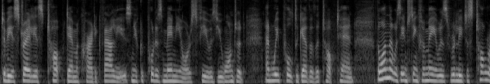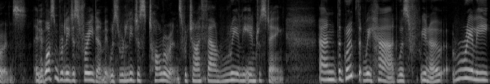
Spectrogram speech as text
to be Australia's top democratic values? And you could put as many or as few as you wanted, and we pulled together the top ten. The one that was interesting for me was religious tolerance. It yeah. wasn't religious freedom; it was religious tolerance, which I found really interesting. And the group that we had was, you know, really,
